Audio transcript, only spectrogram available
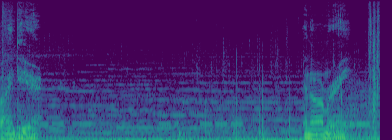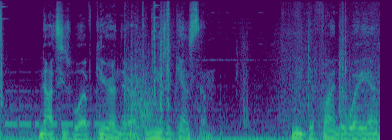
Find here. An armory. Nazis will have gear in there I can use against them. Need to find a way in.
